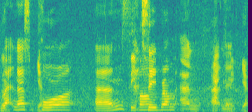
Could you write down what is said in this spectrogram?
redness, Yeah. pore, and Sebum. sebum and acne. acne. Yeah.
